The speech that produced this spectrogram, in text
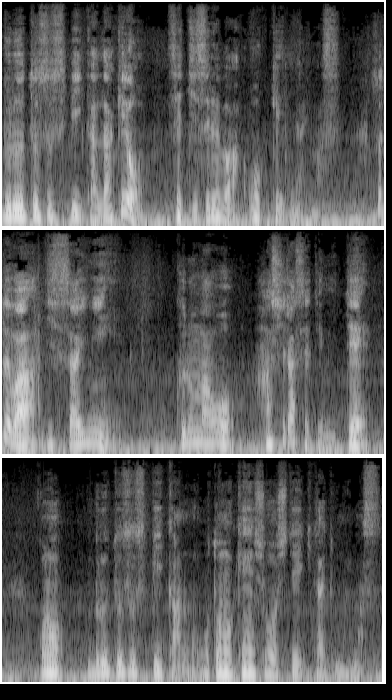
Bluetooth スピーカーだけを設置すれば OK になります。それでは実際に車を走らせてみて、この Bluetooth スピーカーの音の検証をしていきたいと思います。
